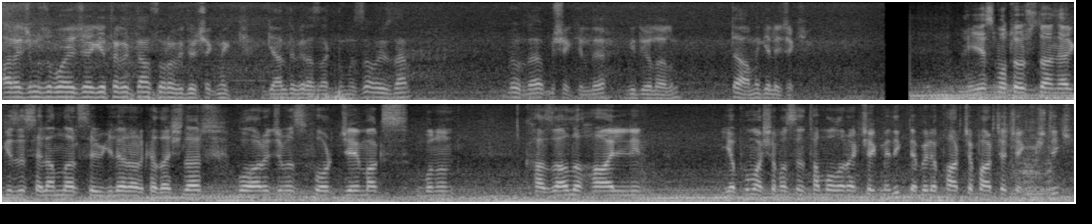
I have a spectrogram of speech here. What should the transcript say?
Aracımızı boyacıya getirdikten sonra video çekmek geldi biraz aklımıza. O yüzden burada bir şekilde videolayalım. Devamı gelecek. Yes Motors'tan herkese selamlar, sevgiler arkadaşlar. Bu aracımız Ford C-Max. Bunun kazalı halinin yapım aşamasını tam olarak çekmedik de böyle parça parça çekmiştik.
